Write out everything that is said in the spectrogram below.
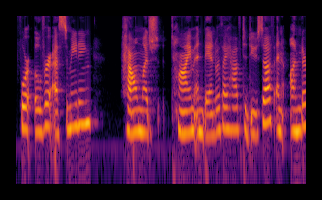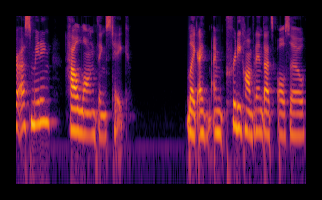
for overestimating how much time and bandwidth I have to do stuff and underestimating how long things take like I, i'm pretty confident that's also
